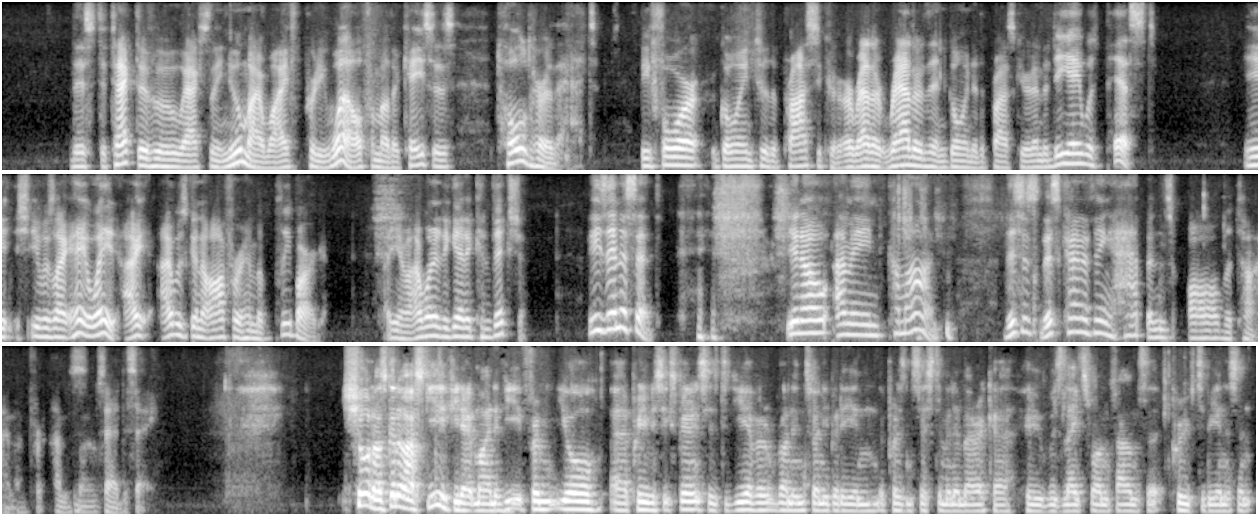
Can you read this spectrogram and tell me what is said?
this detective who actually knew my wife pretty well from other cases told her that before going to the prosecutor or rather rather than going to the prosecutor and the DA was pissed. He, he was like hey wait I I was going to offer him a plea bargain. You know I wanted to get a conviction. He's innocent. You know I mean come on this is this kind of thing happens all the time I'm, I'm sad to say Sean, I was going to ask you if you don't mind. Have you, from your uh, previous experiences, did you ever run into anybody in the prison system in America who was later on found to prove to be innocent?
